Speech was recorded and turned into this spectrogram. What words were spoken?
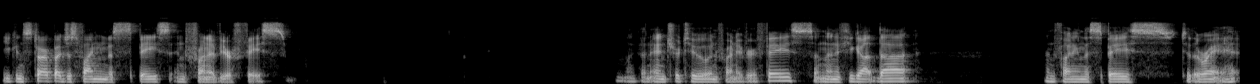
you can start by just finding the space in front of your face. Like an inch or two in front of your face. And then if you got that, then finding the space to the right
